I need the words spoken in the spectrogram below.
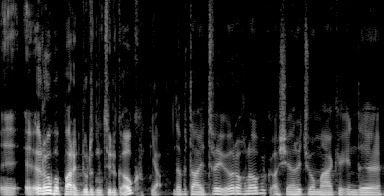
Eh Europa Park doet het natuurlijk ook. Ja. daar betaal je 2 euro geloof ik als je een rit wil maken in de,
